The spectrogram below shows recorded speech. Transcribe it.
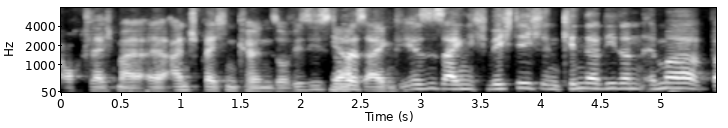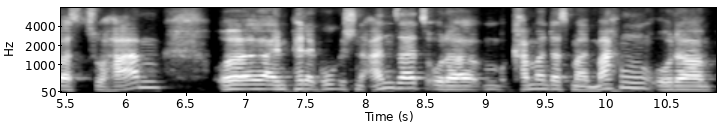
auch gleich mal äh, ansprechen können. So, wie siehst du ja. das eigentlich? Ist es eigentlich wichtig, in Kinderliedern immer was zu haben, äh, einen pädagogischen Ansatz, oder kann man das mal machen? Oder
